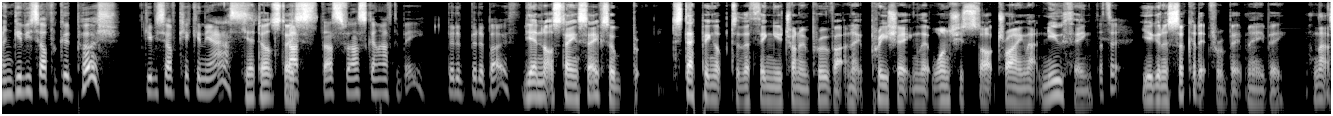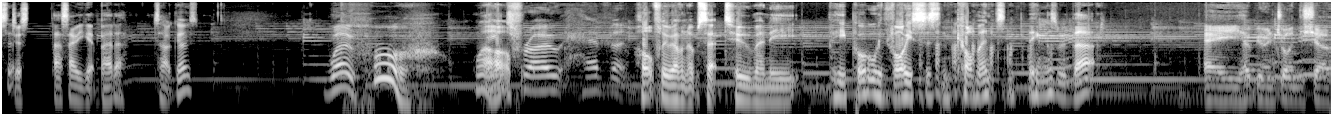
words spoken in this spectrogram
and give yourself a good push. Give yourself a kick in the ass. yeah, don't stay. that's that's that's going to have to be bit of bit of both. yeah, not staying safe. So pr- stepping up to the thing you're trying to improve at and appreciating that once you start trying that new thing, That's it. you're going to suck at it for a bit, maybe. And that's That's it. just that's how you get better. That's how it goes. Whoa! Well, Intro heaven. hopefully we haven't upset too many people with voices and comments and things with that. Hey, hope you're enjoying the show.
